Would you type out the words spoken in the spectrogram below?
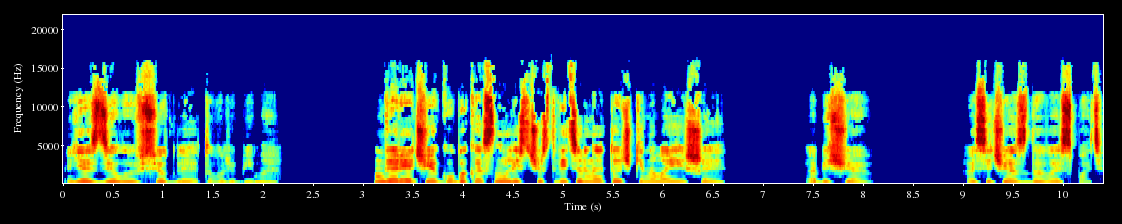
Я сделаю все для этого, любимая. Горячие губы коснулись чувствительной точки на моей шее. Обещаю. А сейчас давай спать.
